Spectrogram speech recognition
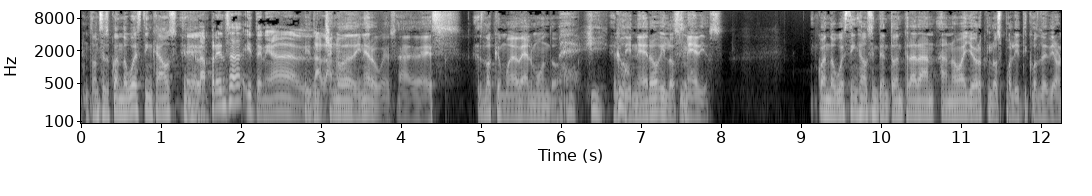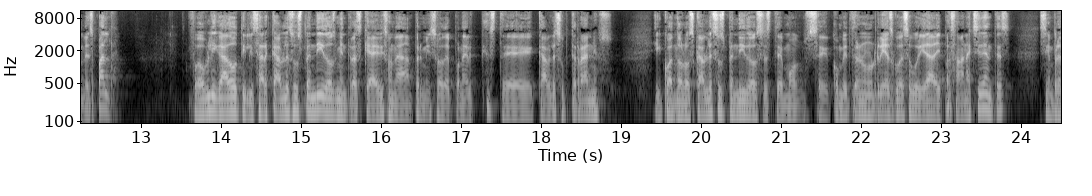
Entonces, cuando Westinghouse Tenía eh, la prensa y tenía la un chingo de dinero, güey. O sea, es, es lo que mueve al mundo. México. El dinero y los medios. Cuando Westinghouse intentó entrar a, a Nueva York, los políticos le dieron la espalda. Fue obligado a utilizar cables suspendidos, mientras que a Edison le daban permiso de poner este cables subterráneos. Y cuando los cables suspendidos este, se convirtieron en un riesgo de seguridad y pasaban accidentes, siempre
